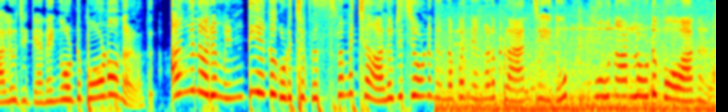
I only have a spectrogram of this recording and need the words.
ആലോചിക്കാൻ എങ്ങോട്ട് പോകണമെന്നുള്ളത് അങ്ങനെ ഒരു മിണ്ടിയൊക്കെ കുടിച്ച് വിശ്രമിച്ച് ആലോചിച്ചുകൊണ്ട് നിന്നപ്പോൾ ഞങ്ങൾ പ്ലാൻ ചെയ്തു മൂന്നാറിലോട്ട് പോവാന്നുള്ള.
